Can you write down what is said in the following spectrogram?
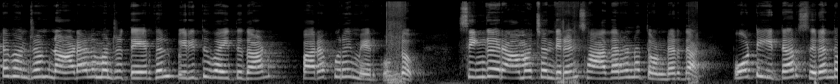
சட்டமன்றம் நாடாளுமன்ற தேர்தல் பிரித்து வைத்துதான் பரப்புரை மேற்கொண்டோம். சிங்க ராமச்சந்திரன் சாதாரண தொண்டர்தான் போட்டியிட்டார் சிறந்த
